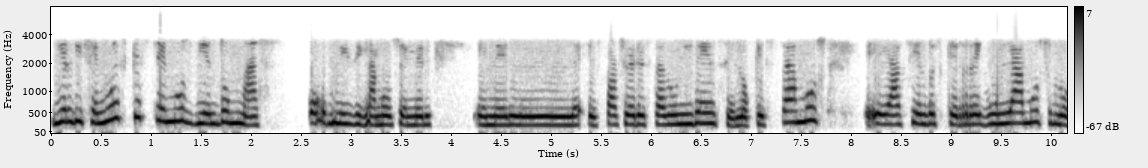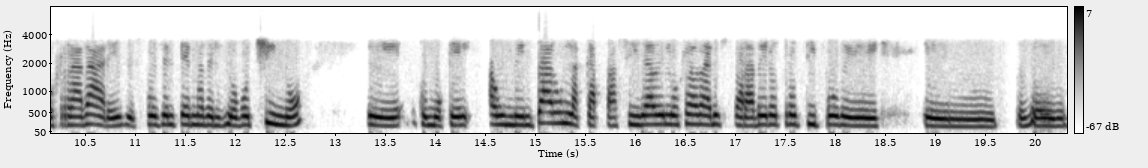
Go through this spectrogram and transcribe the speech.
Y él dice, no es que estemos viendo más ovnis, digamos, en el en el espacio aéreo estadounidense. Lo que estamos eh, haciendo es que regulamos los radares después del tema del globo chino, eh, como que aumentaron la capacidad de los radares para ver otro tipo de, em, pues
